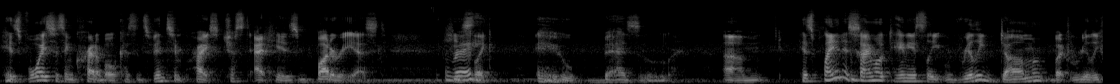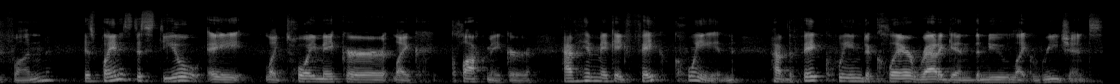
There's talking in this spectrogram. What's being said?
His voice is incredible because it's Vincent Price just at his butteriest. He's Right. like, ew, Basil. Um, his plan is simultaneously really dumb but really fun. His plan is to steal a like toy maker, like clockmaker, have him make a fake queen, have the fake queen declare Ratigan the new like regent,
